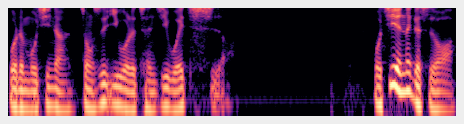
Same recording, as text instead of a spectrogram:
我的母亲啊，总是以我的成绩为耻哦。我记得那个时候啊，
